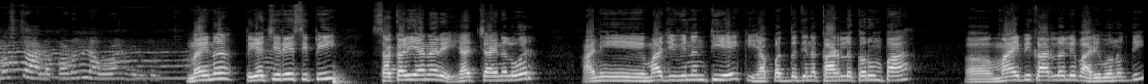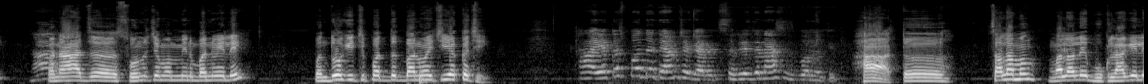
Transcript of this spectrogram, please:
मस्त आलं. कडून लागवण बिलकुल. नाही ना? तर याची रेसिपी सकाळी येणार आहे. ह्या चॅनलवर आणि माझी विनंती आहे की ह्या पद्धतीनं कारलं करून पहा. माय बी कारलं लय भारी बनवती. पण आज सोनूच्या मम्मीने बनवेले. पण दोघीची पद्धत बनवायची एकच आहे. हा एकच पद्धत आहे आमच्या घरात. सगळेजण असंच बनवते हा तर चला मग. मला लय भूक लागेल.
